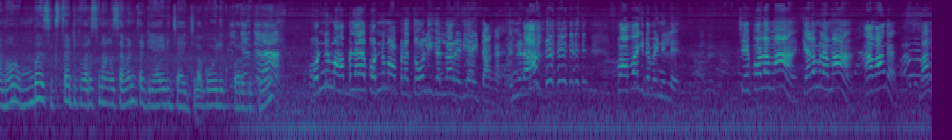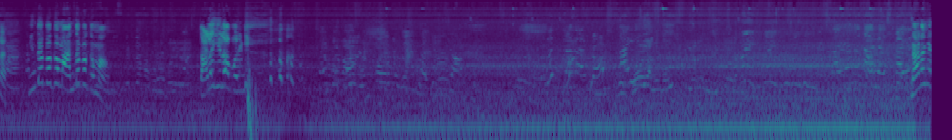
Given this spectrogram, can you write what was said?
ஆனோம். ரொம்ப சிக்ஸ் தேர்ட்டிக்கு வர சொன்னாங்க. செவன் தேர்ட்டி ஆகிடுச்சு ஆக்சுவலாக கோயிலுக்கு போகிறதுக்கு பொண்ணு மாப்பிள்ளை பொண்ணு மாப்பிள்ளை தோழிகள்லாம் ரெடி ஆயிட்டாங்க. என்னடா? இப்போ அவ்வா கிட்ட போய் நில்லு. சரி போலாமா? கிளம்பலாமா? ஆ வாங்க வாங்க. இந்த பக்கமா அந்த பக்கமா? தலைகீழா போயிட்டு. நடங்க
